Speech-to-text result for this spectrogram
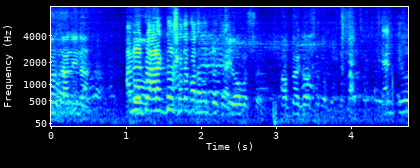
বা জানি না। আমি একটু আরেকজনের সাথে কথা বলতে চাই। অবশ্যই। আপনাকে অসংখ্য ধন্যবাদ। থ্যাংক ইউ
